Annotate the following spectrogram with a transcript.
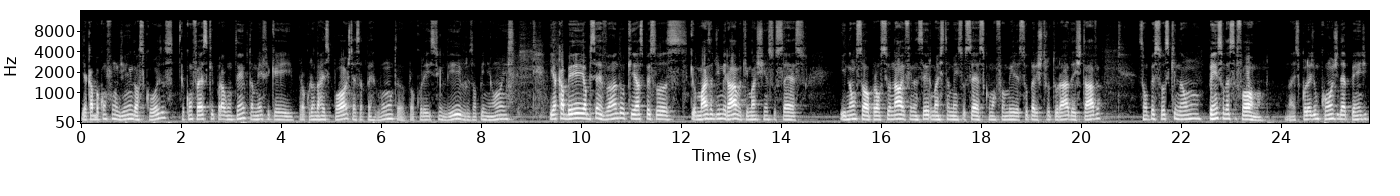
e acaba confundindo as coisas. Eu confesso que por algum tempo também fiquei procurando a resposta a essa pergunta, procurei isso em livros, opiniões e acabei observando que as pessoas que eu mais admirava, que mais tinham sucesso, e não só profissional e financeiro, mas também sucesso com uma família super estruturada e estável, são pessoas que não pensam dessa forma, na escolha de um cônjuge depende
